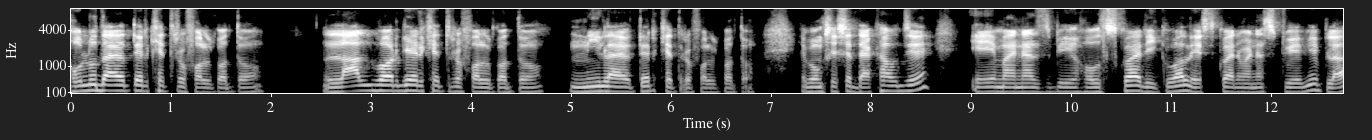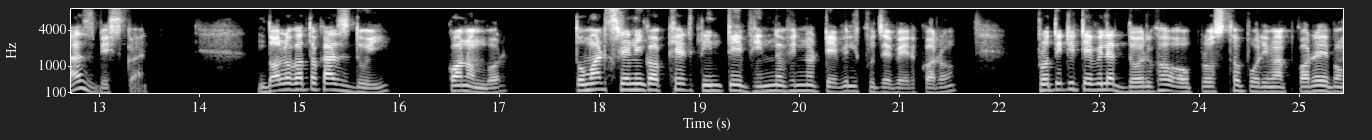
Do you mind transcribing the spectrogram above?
হলুদ আয়তের ক্ষেত্রফল কত? লাল বর্গের ক্ষেত্রফল কত? নীল আয়তের ক্ষেত্রফল কত? এবং শেষে দেখাও যে A minus B whole square equal A square minus two A B plus B square দলগত কাজ দুই, ক নম্বর, তোমার শ্রেণীকক্ষের তিনটি ভিন্ন ভিন্ন টেবিল খুঁজে বের করো। প্রতিটি টেবিলের দৈর্ঘ্য ও প্রস্থ পরিমাপ করো এবং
